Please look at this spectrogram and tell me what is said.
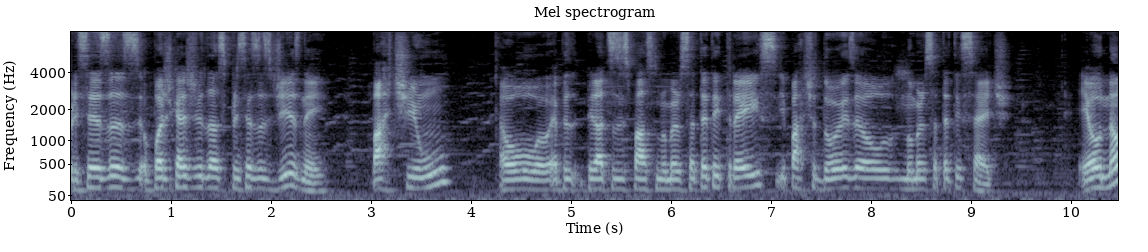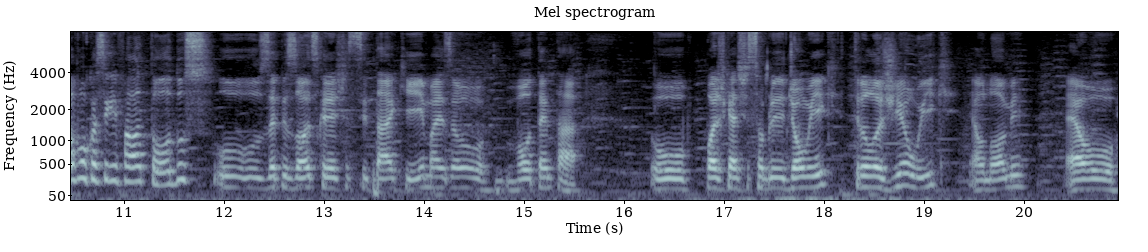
Princesas. O podcast das Princesas Disney, parte 1 é o epi- Piratas do Espaço número 73 e parte 2 é o número 77. Eu não vou conseguir falar todos os episódios que a gente citar aqui, mas eu vou tentar. O podcast sobre John Wick, Trilogia Wick é o nome. É o.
